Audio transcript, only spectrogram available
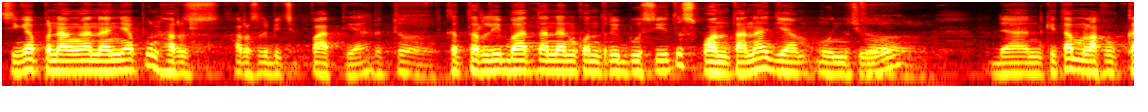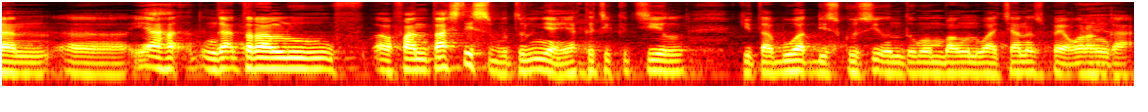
sehingga penanganannya pun harus harus lebih cepat ya. Betul. keterlibatan dan kontribusi itu spontan aja muncul. Dan kita melakukan eh, ya nggak terlalu eh, fantastis sebetulnya ya. Kecil-kecil kita buat diskusi untuk membangun wacana supaya orang nggak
